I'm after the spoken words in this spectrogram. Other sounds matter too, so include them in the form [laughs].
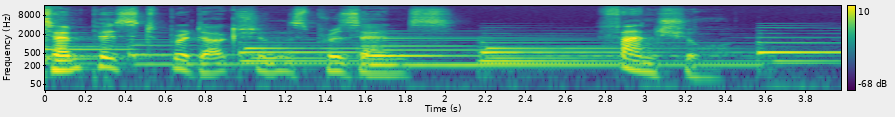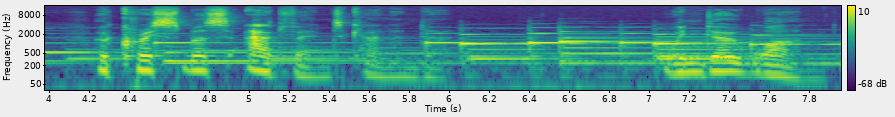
Tempest Productions presents Fanshawe, a Christmas Advent Calendar. Window 1.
